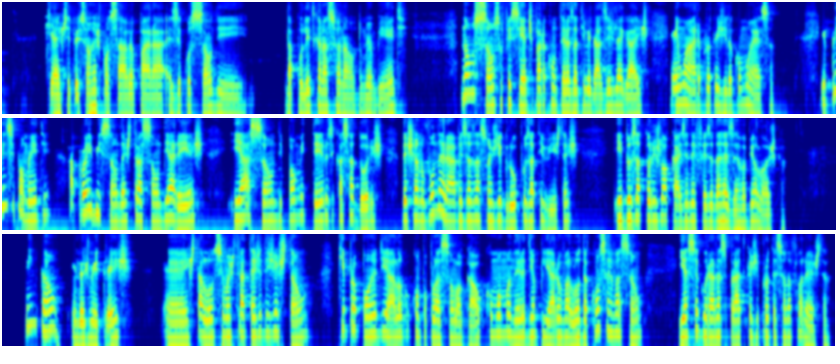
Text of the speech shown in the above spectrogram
que é a instituição responsável para a execução de, da Política Nacional do Meio Ambiente, não são suficientes para conter as atividades ilegais em uma área protegida como essa, e principalmente a proibição da extração de areias e a ação de palmiteiros e caçadores, deixando vulneráveis as ações de grupos ativistas e dos atores locais em defesa da reserva biológica. Então, em 2003, é, instalou-se uma estratégia de gestão que propõe o diálogo com a população local como uma maneira de ampliar o valor da conservação e assegurar as práticas de proteção da floresta.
